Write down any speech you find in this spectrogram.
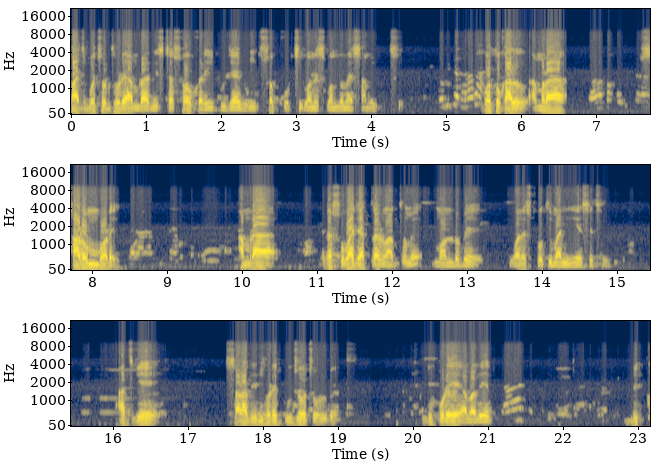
পাঁচ বছর ধরে আমরা নিষ্ঠা সহকারে এই পূজা এবং উৎসব করছি, গণেশ বন্দনায় সামিল হচ্ছি। গতকাল আমরা সাড়ম্বরে আমরা একটা শোভাযাত্রার মাধ্যমে মণ্ডপে গণেশ প্রতিমা নিয়ে এসেছি। আজকে সারাদিন ধরে পুজো চলবে। দুপুরে আমাদের বৃক্ষ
